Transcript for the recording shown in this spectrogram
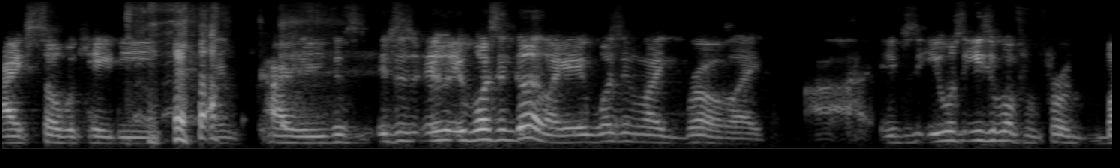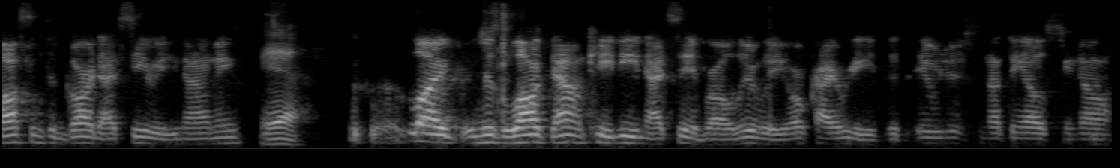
ISO with KD and Kyrie. Just it just it, it wasn't good. Like it wasn't like bro like. Uh, it, just, it was easy one for, for Boston to guard that series. You know what I mean? yeah, Like just lock down KD and that's it, bro. Literally, or Kyrie. It was just nothing else. You know.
